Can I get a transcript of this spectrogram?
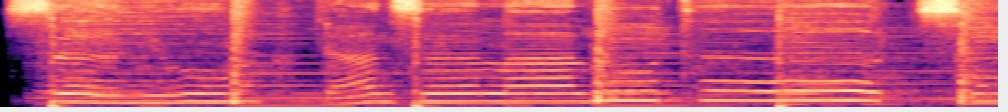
Senyum dan selalu tersenyum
